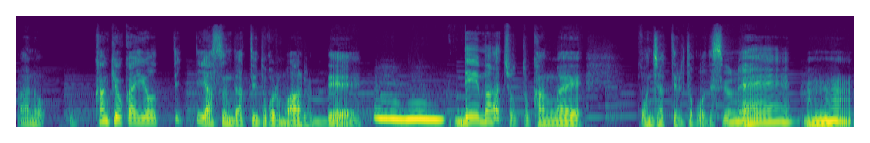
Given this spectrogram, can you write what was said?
あの、環境変えようって言って休んだっていうところもあるんで、うんうんで、まあちょっと考え込んじゃってるところですよね。うん。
